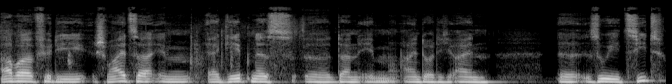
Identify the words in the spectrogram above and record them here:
aber für die Schweizer im Ergebnis äh, dann eben eindeutig ein äh, Suizid.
